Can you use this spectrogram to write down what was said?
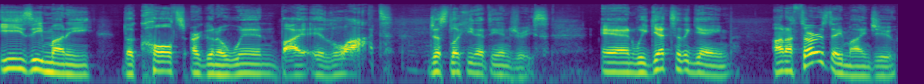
easy money. The Colts are going to win by a lot. Just looking at the injuries, and we get to the game on a Thursday, mind you,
